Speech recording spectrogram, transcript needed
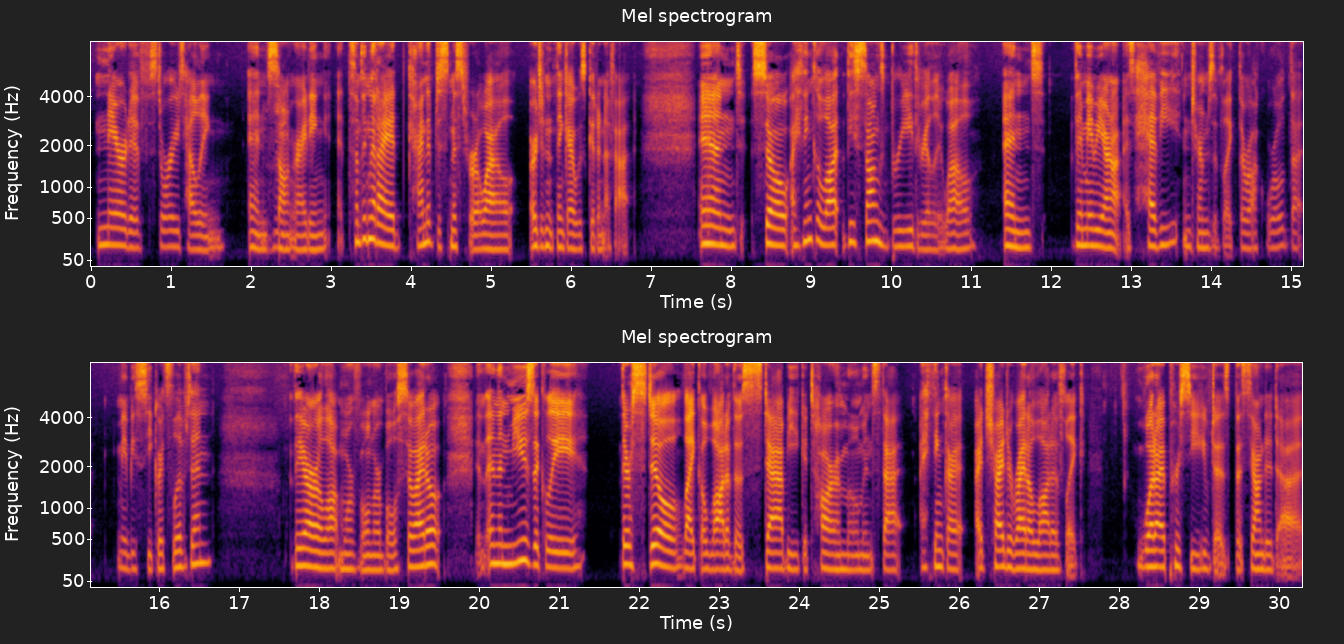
narrative storytelling and mm-hmm. songwriting something that I had kind of dismissed for a while or didn't think I was good enough at. And so I think a lot these songs breathe really well and they maybe are not as heavy in terms of like the rock world that maybe Secrets lived in. They are a lot more vulnerable. So I don't and, and then musically there's still like a lot of those stabby guitar moments that I think I, I tried to write a lot of like what I perceived as that sounded uh,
